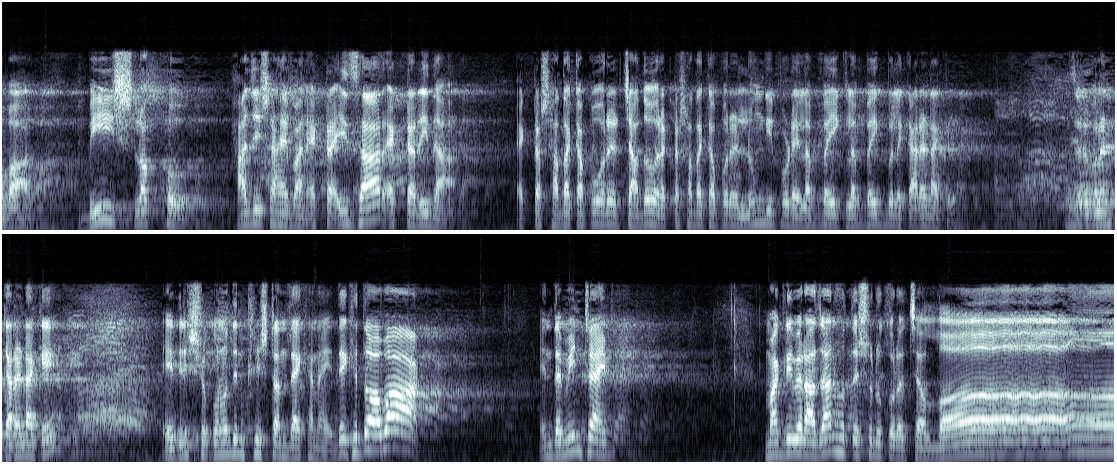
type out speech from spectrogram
অবাক। বিশ লক্ষ হাজি সাহেবান একটা ইজার একটা রিদা। একটা সাদা কাপড়ের চাদর একটা সাদা কাপড়ের লুঙ্গি পরে লাব্বাইক লাব্বাইক বলে কারে ডাকে? জোরে বলেন কারে ডাকে? এই দৃশ্য কোনোদিন খ্রিস্টান দেখে নাই। দেখে তো অবাক। ইন দ্য মিন টাইম মাগরিবের আজান হতে শুরু করেছে। আল্লাহ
